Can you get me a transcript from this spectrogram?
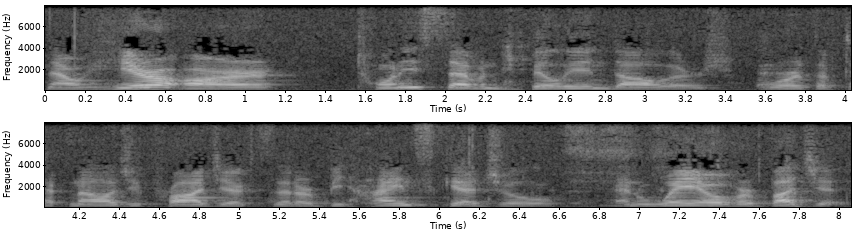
Now, here are $27 billion worth of technology projects that are behind schedule and way over budget.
